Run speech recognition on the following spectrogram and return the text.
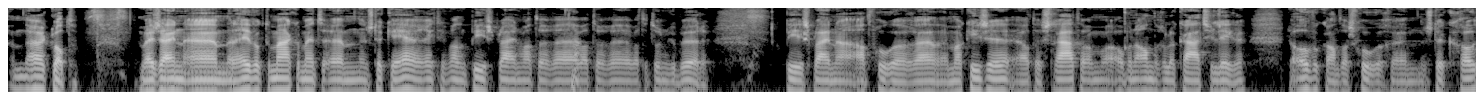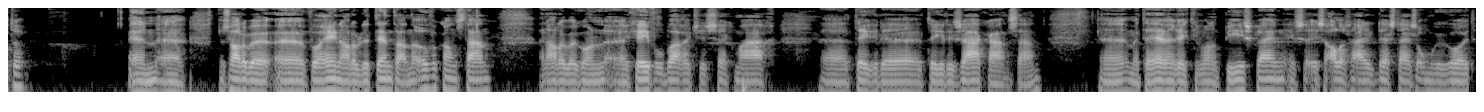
Nou, klopt. Wij zijn, ehm, dat heeft ook te maken met ehm, een stukje herinrichting van het Piersplein, wat er, eh, wat er, eh, wat er toen gebeurde. Piersplein eh, had vroeger eh markiezen, had de straten om- op een andere locatie liggen. De overkant was vroeger ehm, een stuk groter. En dus hadden we, voorheen hadden we de tenten aan de overkant staan. En hadden we gewoon gevelbarretjes, zeg maar, tegen, de, tegen de zaak aan staan. Eh, met de herinrichting van het Piersplein is, is alles eigenlijk destijds omgegooid.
